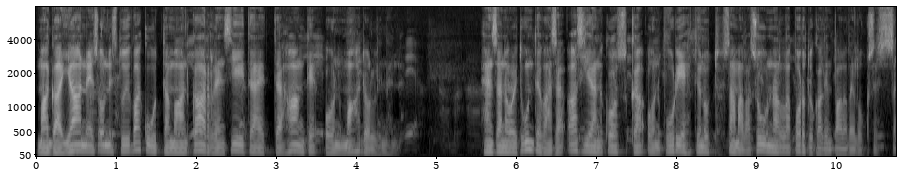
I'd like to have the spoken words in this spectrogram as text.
Magallanes onnistui vakuuttamaan Karlen siitä, että hanke on mahdollinen. Hän sanoi tuntevansa asian, koska on purjehtinut samalla suunnalla Portugalin palveluksessa.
